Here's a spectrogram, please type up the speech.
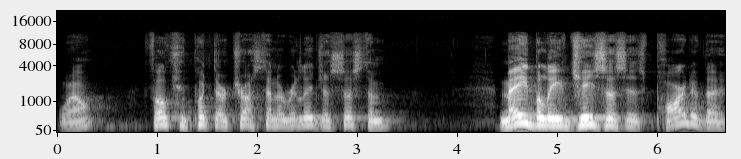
Well, folks who put their trust in a religious system may believe Jesus is part of the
